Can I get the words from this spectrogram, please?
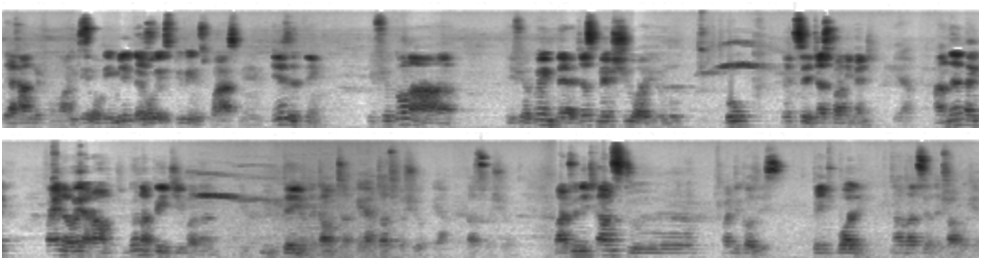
They are hungry for money. they, So they made the whole experience worse, man. here's the thing: if you're gonna, if you're going there, just make sure you book, let's say, just one event, Yeah. and then like find a way around. You're gonna pay cheaper than you, pay on the counter. Yeah. That's for sure. Yeah, that's for sure. But when it comes to what do you call this? Paintballing. Now that's where the trouble came.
